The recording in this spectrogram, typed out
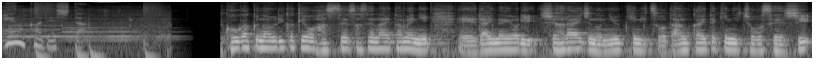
変化でした。高額な売りかけを発生させないために、えー、来年より支払い時の入金率を段階的に調整し、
